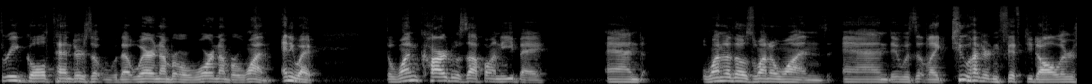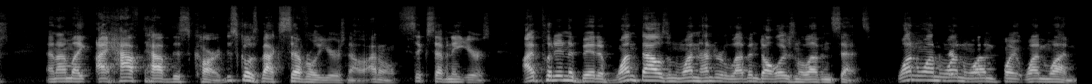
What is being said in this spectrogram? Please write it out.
three goaltenders that, that wear number or wore number one. Anyway, the one card was up on eBay, and one of those one of ones, and it was at like two hundred and fifty dollars. And I'm like, I have to have this card. This goes back several years now. I don't know, six, seven, eight years. I put in a bid of $1,111.11, 1111.11,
